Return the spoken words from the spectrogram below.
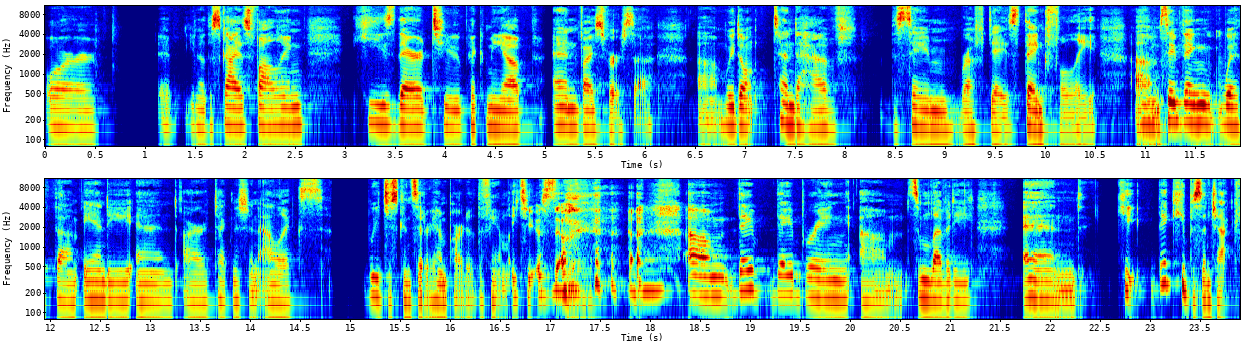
or if, you know the sky is falling, he's there to pick me up, and vice versa. Um, we don't tend to have the same rough days, thankfully. Um, same thing with um, Andy and our technician Alex. We just consider him part of the family too. So mm-hmm. um, they they bring um, some levity and keep they keep us in check.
